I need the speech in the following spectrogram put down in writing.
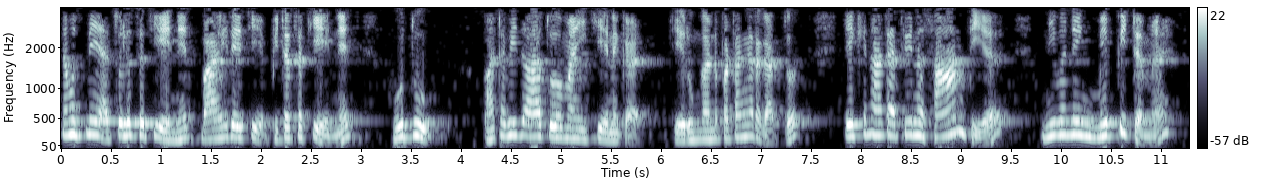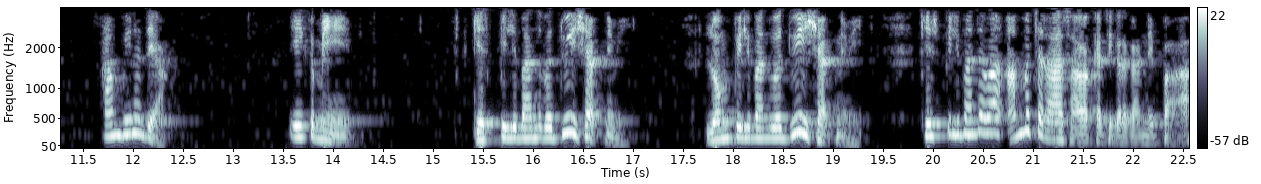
නමුත් මේ ඇතුළත තියෙන්නේ බාහිරේ තියෙන පිටත තියෙන්නේ හුදු පටවි ධාතුවමයි කියන එක තේරුම් ගන්න පටන් අරගත්තොත් ඒ කෙනාට ඇති වෙන සාන්තිය නිවනෙන් මෙපිටම හම්බෙන දෙයක්. ඒක මේ කෙස් පිළිබඳව ද්වේෂයක් නෙවෙයි. ලොම් පිළිබඳව ද්වේෂයක් නෙවෙයි. කෙස් පිළිබඳව අමතර ආසාවක් ඇති කරගන්න එපා.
